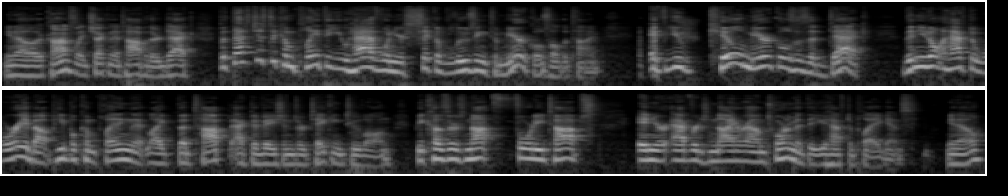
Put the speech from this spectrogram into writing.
You know, they're constantly checking the top of their deck. But that's just a complaint that you have when you're sick of losing to miracles all the time. If you kill miracles as a deck, then you don't have to worry about people complaining that like the top activations are taking too long because there's not 40 tops in your average 9 round tournament that you have to play against, you know?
